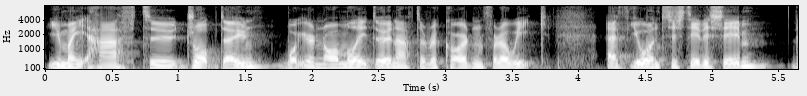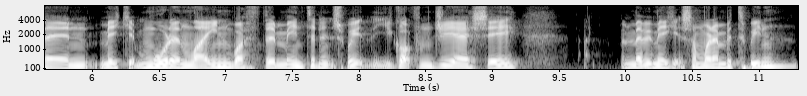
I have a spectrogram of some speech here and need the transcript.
you might have to drop down what you're normally doing after recording for a week. If you want to stay the same, then make it more in line with the maintenance weight that you got from JSA and maybe make it somewhere in between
